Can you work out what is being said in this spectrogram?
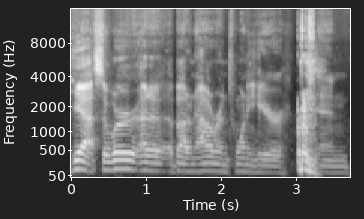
yeah, so we're at a, about an hour and 20 here and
